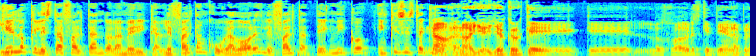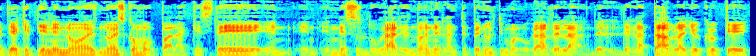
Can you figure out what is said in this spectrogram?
¿Qué es lo que le está faltando a la América? ¿Le faltan jugadores? ¿Le falta técnico? ¿En qué se está equivocando? No, no, yo, yo creo que, que, los jugadores que tienen, la plantilla que tienen, no es, no es como para que esté en, en, en esos lugares, no en el antepenúltimo lugar de la, de, de la tabla. Yo creo que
